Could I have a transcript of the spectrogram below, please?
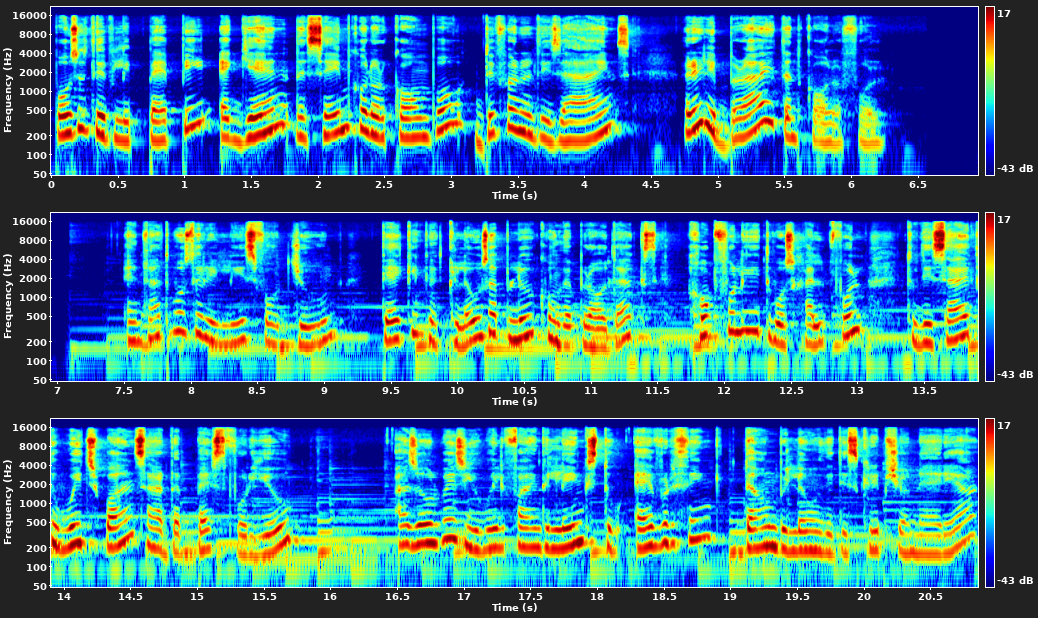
Positively Peppy. Again, the same color combo, different designs, really bright and colorful. And that was the release for June, taking a close-up look on the products. Hopefully it was helpful to decide which ones are the best for you. As always, you will find links to everything down below in the description area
